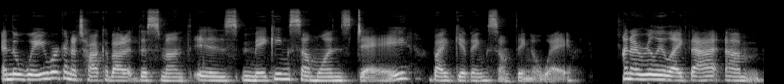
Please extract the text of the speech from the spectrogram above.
And the way we're going to talk about it this month is making someone's day by giving something away. And I really like that. Um,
